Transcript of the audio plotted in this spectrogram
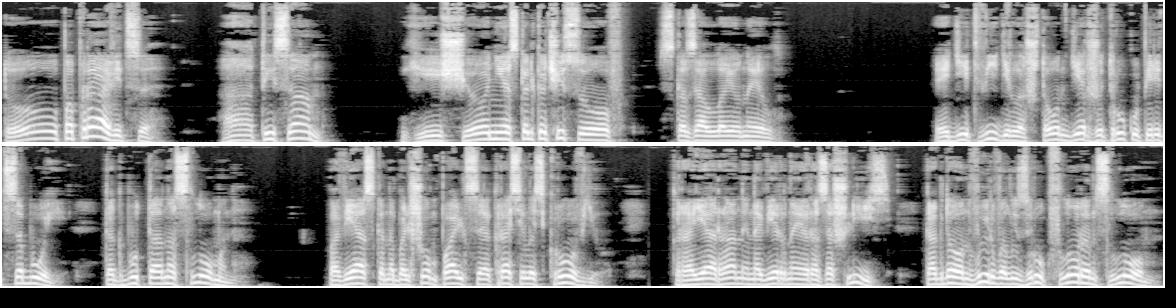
то поправится. А ты сам?» «Еще несколько часов», — сказал Лайонел. Эдит видела, что он держит руку перед собой, как будто она сломана. Повязка на большом пальце окрасилась кровью. Края раны, наверное, разошлись, когда он вырвал из рук Флоренс лом.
